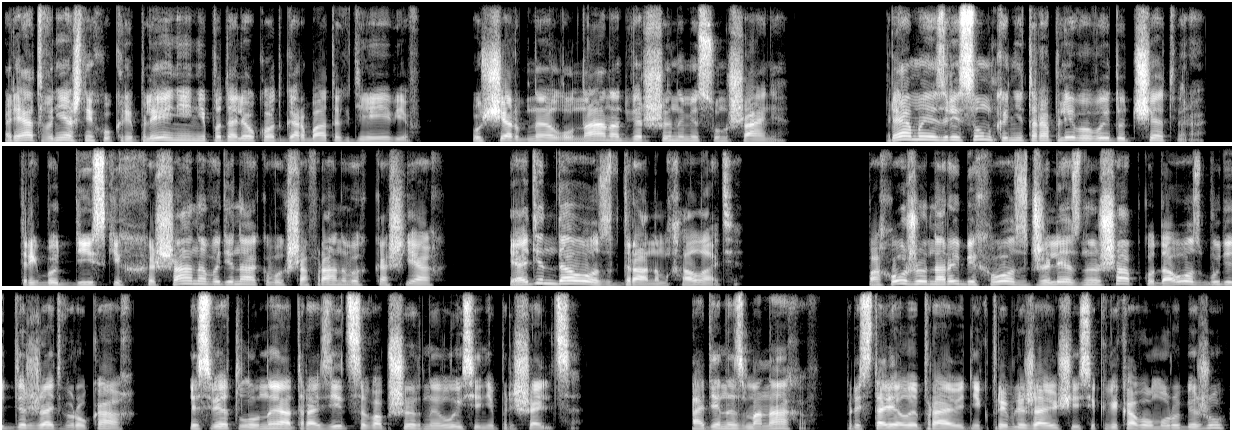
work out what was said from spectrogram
Ряд внешних укреплений неподалеку от горбатых деревьев. Ущербная луна над вершинами Суншаня. Прямо из рисунка неторопливо выйдут четверо. Три буддийских хэшана в одинаковых шафрановых кашьях и один даос в драном халате. Похожую на рыбий хвост железную шапку Даос будет держать в руках, и свет луны отразится в обширной лысине пришельца. Один из монахов, престарелый праведник, приближающийся к вековому рубежу,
